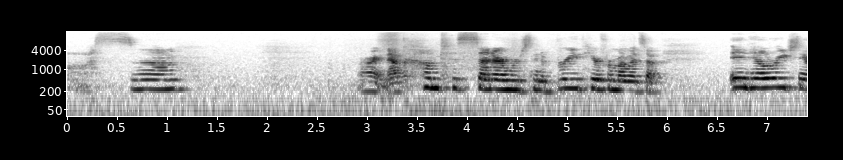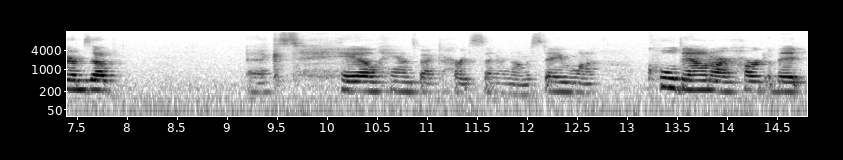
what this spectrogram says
Awesome. All right, now come to center. We're just gonna breathe here for a moment. So inhale, reach the arms up. Exhale, hands back to heart center, namaste. We wanna cool down our heart a bit.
